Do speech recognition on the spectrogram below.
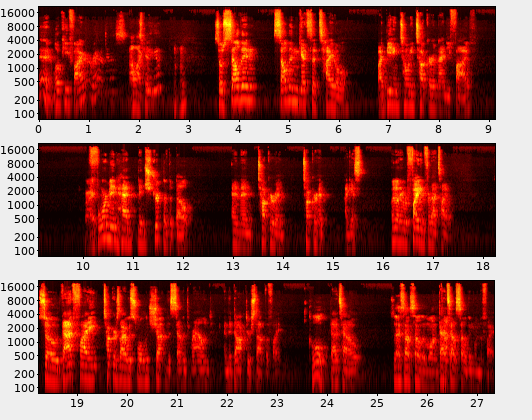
Yeah, low key fire, right? I, mean, that's, I like that's pretty good. hmm So Seldon, Seldon gets the title by beating Tony Tucker in '95. Right. Foreman had been stripped of the belt, and then Tucker had Tucker had, I guess, oh no, they were fighting for that title. So that fight, Tucker's eye was swollen shut in the seventh round, and the doctor stopped the fight. Cool. That's how So that's how Seldon won. the that's how title. Seldon won the fight.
